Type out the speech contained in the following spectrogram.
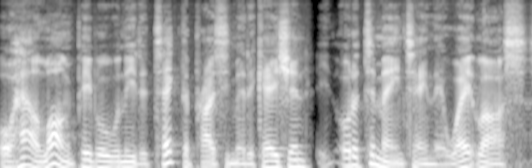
or how long people will need to take the pricey medication in order to maintain their weight loss.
